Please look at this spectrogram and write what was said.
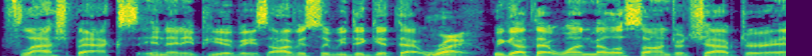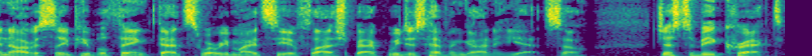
flashbacks in any POVs. Obviously, we did get that. One, right. We got that one Melisandre chapter, and obviously, people think that's where we might see a flashback. We just haven't gotten it yet. So, just to be correct.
